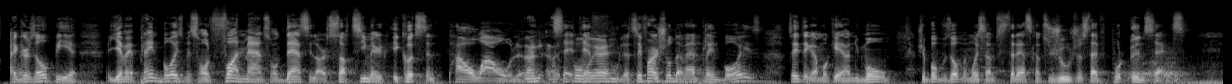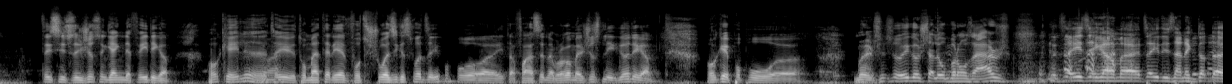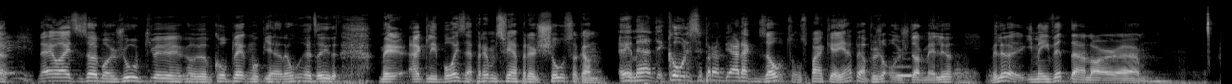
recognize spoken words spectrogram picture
Avec eux autres, puis euh, il y avait plein de boys, mais ils sont le fun, man, ils sont dedans, c'est leur sortie, mais écoute, c'est le pow-wow, là. C'était vrai. fou, là. Tu sais, faire un show devant plein de boys, tu sais, t'es comme, OK, en humour, je sais pas vous autres, mais moi, ça me stresse quand tu joues juste pour une sexe. Tu sais, c'est juste une gang de filles, t'es comme, OK, là, tu sais, ton matériel, faut que tu choisir qu'est-ce que tu vas dire pour pas euh, être offensif dans le programme. Mais juste les gars, t'es comme, OK, pas pour. Euh... Mais c'est ça, les gars, je suis allé au bronzage. tu sais, c'est comme, euh, tu sais, des anecdotes de. Ben ouais, c'est ça, moi, je joue euh, complet avec mon piano, tu sais. Mais avec les boys, après, je me souviens, après le show, c'est comme, Hey man, t'es cool, c'est prendre une bière avec nous autres, ils sont super accueillants, puis en plus, je, je dormais là. Mais là, ils m'invitent dans leur. euh,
